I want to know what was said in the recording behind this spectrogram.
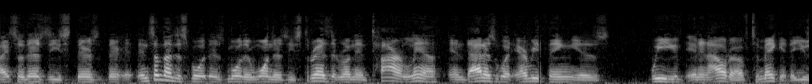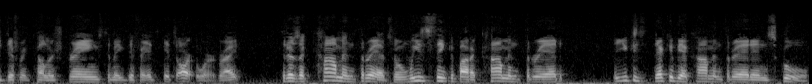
Right? So there's these, there's there, and sometimes it's more, there's more than one. There's these threads that run the entire length, and that is what everything is weaved in and out of to make it. They use different color strings to make different. It's, artwork, right? So there's a common thread. So when we think about a common thread, you could there could be a common thread in school.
